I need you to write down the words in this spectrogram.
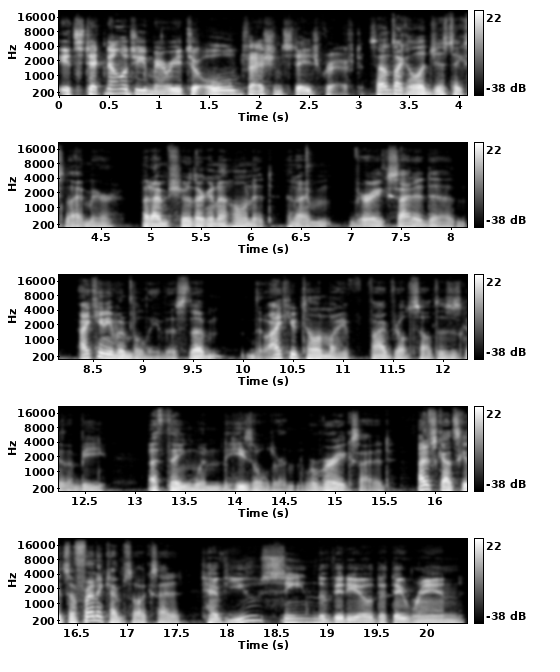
It's technology married to old-fashioned stagecraft. Sounds like a logistics nightmare, but I'm sure they're going to hone it, and I'm very excited. To, I can't even believe this. The, the I keep telling my five year old self this is going to be a thing when he's older, and we're very excited. I just got schizophrenic. I'm so excited. Have you seen the video that they ran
